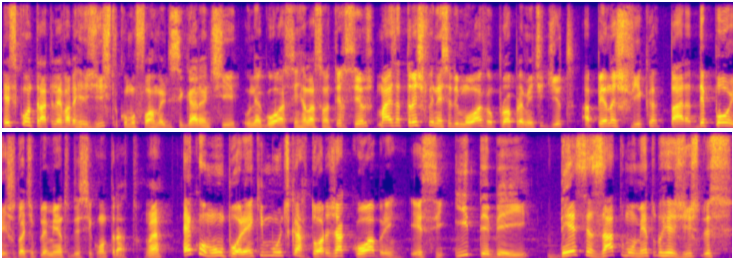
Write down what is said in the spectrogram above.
Esse contrato é levado a registro como forma de se garantir o negócio em relação a terceiros, mas a transferência do imóvel, propriamente dito, apenas fica para depois do adimplemento desse contrato, não é? É comum, porém, que muitos cartórios já cobrem esse ITBI desse exato momento do registro desse,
